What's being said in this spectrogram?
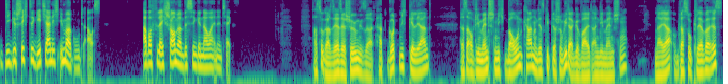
Die Geschichte geht ja nicht immer gut aus. Aber vielleicht schauen wir ein bisschen genauer in den Text. Hast du gerade sehr, sehr schön gesagt. Hat Gott nicht gelernt, dass er auf die Menschen nicht bauen kann und jetzt gibt er schon wieder Gewalt an die Menschen? Naja, ob das so clever ist.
